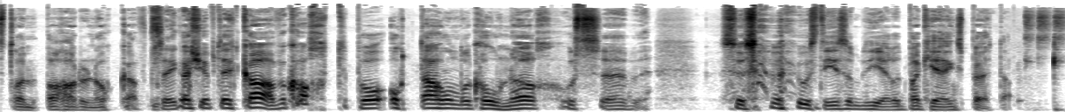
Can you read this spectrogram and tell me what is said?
strømper har du nok av. Så jeg har kjøpt et gavekort på 800 kroner hos, eh, hos de som gir ut parkeringsbøter.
